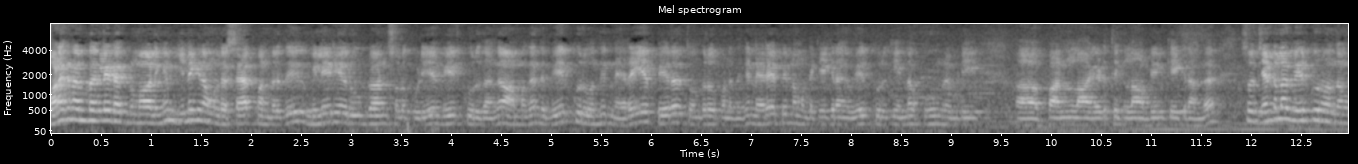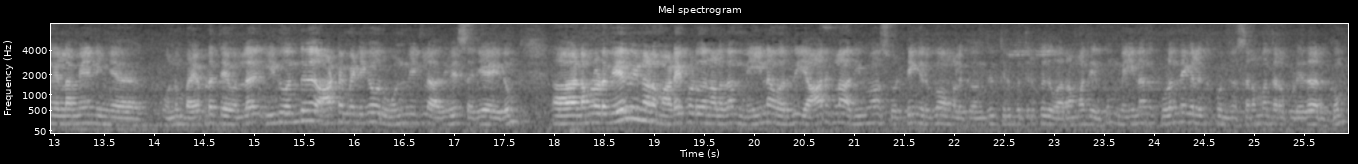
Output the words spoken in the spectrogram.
வணக்க நண்பர்களே டாக்டர் மாலிங்கம். இன்றைக்கி நான் உங்கள்ட்ட ஷேர் பண்ணுறது மிலேரியா ரூப்ரான்னு சொல்லக்கூடிய வேர்க்கூறு தாங்க. ஆமாங்க இந்த வேர்க்கூறு வந்து நிறைய பேரை தொந்தரவு பண்ணுதுங்க. நிறைய பேர் நம்மகிட்ட கேட்குறாங்க வேர்க்கூருக்கு என்ன ஹோம் ரெமெடி பண்ணலாம் எடுத்துக்கலாம் அப்படின்னு கேட்குறாங்க ஸோ ஜென்ரலாக வேர்க்கூறு வந்தவங்க எல்லாமே நீங்கள் ஒன்றும் பயப்பட தேவையில்லை. இது வந்து ஆட்டோமேட்டிக்காக ஒரு ஒன் வீக்கில் அதுவே சரியாயிடும். நம்மளோட வேர்வை நலம் அடைப்படுவதனால தான் மெயினாக வருது. யாருக்கெல்லாம் அதிகமாக ஸ்வெட்டிங் இருக்கோ அவங்களுக்கு வந்து திருப்ப திருப்ப இது வர மாதிரி இருக்கும். மெயினாக அந்த குழந்தைகளுக்கு கொஞ்சம் சிரமம் தரக்கூடியதாக இருக்கும்.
